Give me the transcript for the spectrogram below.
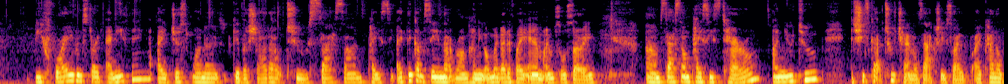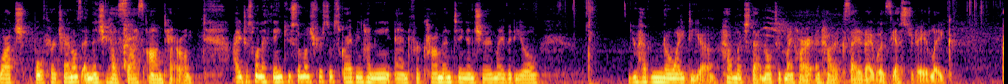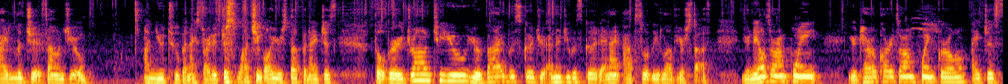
before I even start anything, I just want to give a shout out to Sass on Pisces. I think I'm saying that wrong, honey. Oh my God, if I am, I'm so sorry um, Sass on Pisces Tarot on YouTube. She's got two channels actually, so I, I kind of watch both her channels and then she has Sass on Tarot. I just want to thank you so much for subscribing, honey, and for commenting and sharing my video. You have no idea how much that melted my heart and how excited I was yesterday. Like, I legit found you on YouTube and I started just watching all your stuff and I just felt very drawn to you. Your vibe was good, your energy was good, and I absolutely love your stuff. Your nails are on point your tarot cards are on point, girl. I just,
